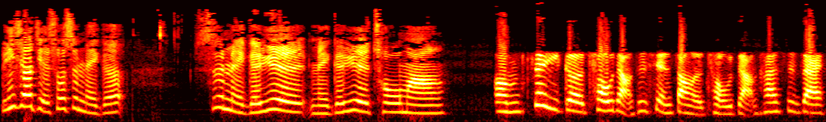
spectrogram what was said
林小姐说是每个是每个月每个月抽吗？嗯，这一个抽奖是线上的抽奖，它是在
